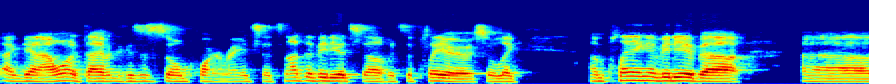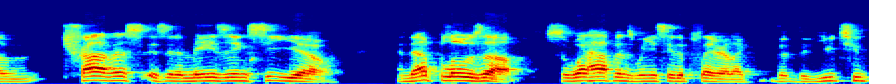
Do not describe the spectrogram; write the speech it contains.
again, I want to dive in because this is so important, right? So it's not the video itself, it's the player. So, like, I'm playing a video about um, Travis is an amazing CEO, and that blows up so what happens when you see the player, like the, the YouTube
